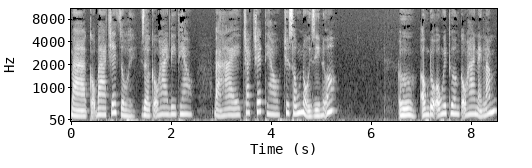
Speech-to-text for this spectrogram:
Mà cậu ba chết rồi, Giờ cậu hai đi theo. Bà hai chắc chết theo, chứ sống nổi gì nữa. Ừ ông Độ ông ấy thương cậu hai này lắm.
